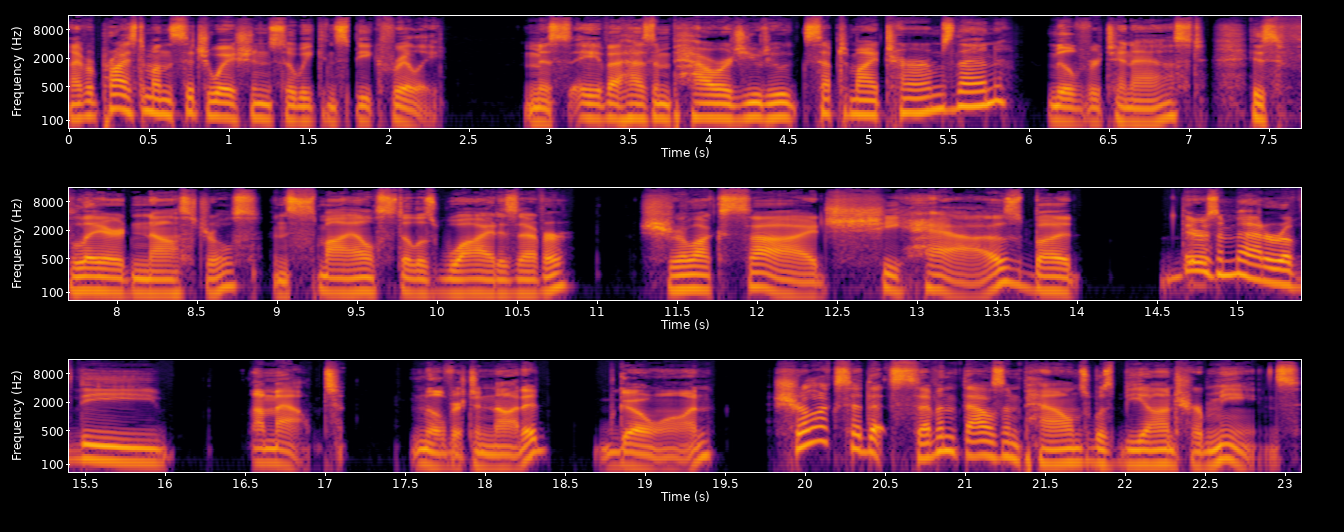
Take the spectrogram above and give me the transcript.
I've apprised him on the situation so we can speak freely. Miss Ava has empowered you to accept my terms, then? Milverton asked, his flared nostrils and smile still as wide as ever. Sherlock sighed. She has, but there's a matter of the amount. Milverton nodded. Go on. Sherlock said that 7,000 pounds was beyond her means.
